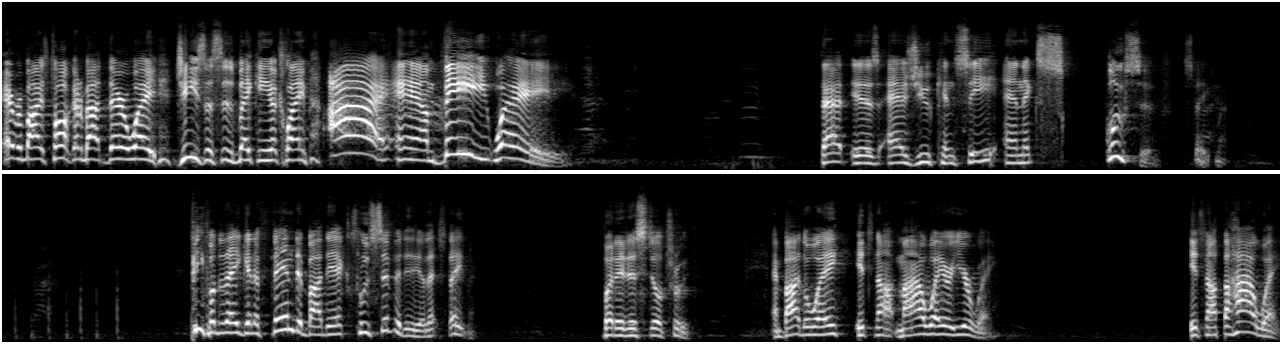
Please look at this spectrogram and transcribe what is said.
Everybody's talking about their way. Jesus is making a claim. I am the way. That is, as you can see, an exclusive statement. People today get offended by the exclusivity of that statement, but it is still truth. And by the way, it's not my way or your way, it's not the highway,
